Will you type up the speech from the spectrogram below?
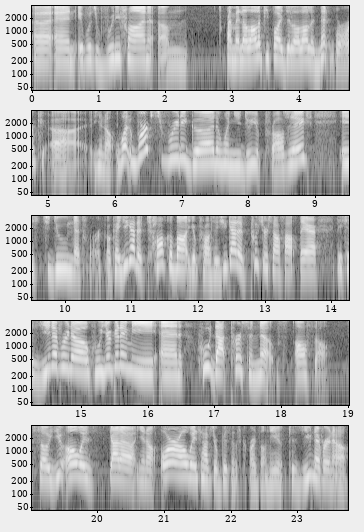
uh, and it was really fun. Um, I met a lot of people. I did a lot of network. Uh, you know, what works really good when you do your project is to do network. Okay, you got to talk about your project. You got to put yourself out there because you never know who you're gonna meet and who that person knows. Also, so you always gotta, you know, or always have your business cards on you because you never know,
